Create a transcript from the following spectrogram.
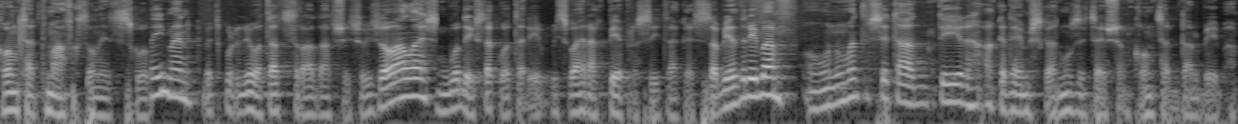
koncertu māksliniecisko līmeni, bet kur ļoti atstrādāts šis vizuālais. Godīgi sakot, arī visvairāk pieprasītākais sabiedrībā. Un otrs ir tāda tīra akadēmiskā muzicēšana koncertu darbībā.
